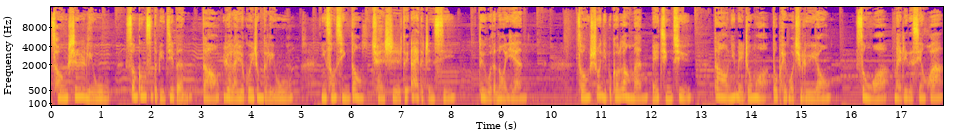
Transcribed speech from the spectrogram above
从生日礼物、送公司的笔记本到越来越贵重的礼物，你从行动诠释对爱的珍惜，对我的诺言。从说你不够浪漫、没情趣，到你每周末都陪我去旅游，送我美丽的鲜花，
